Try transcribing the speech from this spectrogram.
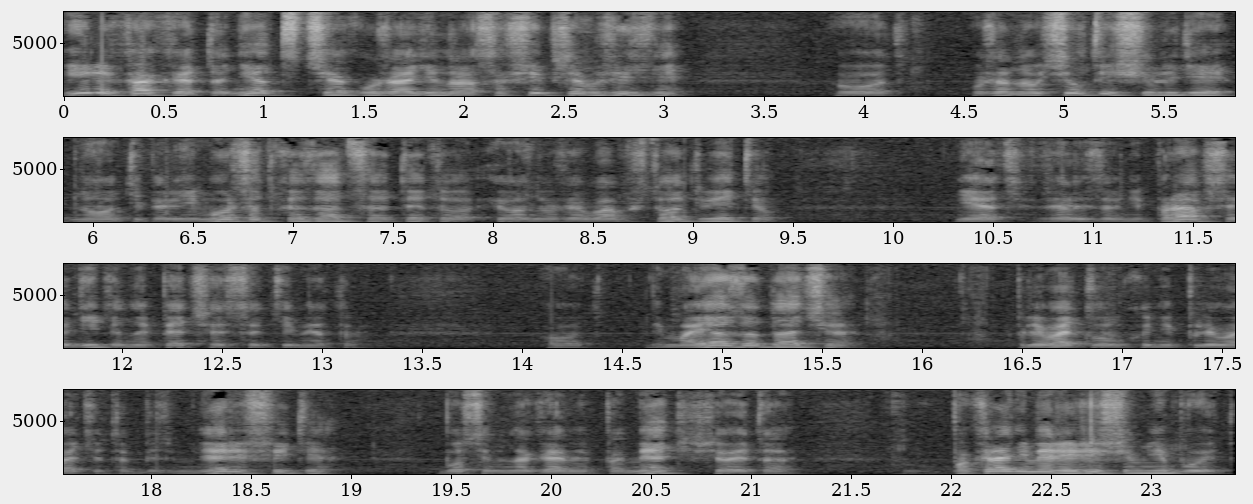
Или как это? Нет, человек уже один раз ошибся в жизни – вот. Уже научил тысячу людей, но он теперь не может отказаться от этого, и он уже вам что ответил? Нет, Железов не прав, садите на 5-6 сантиметров. Вот. И моя задача, плевать лунку, не плевать, это без меня решите, босыми ногами помять, все это, по крайней мере, лишним не будет.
